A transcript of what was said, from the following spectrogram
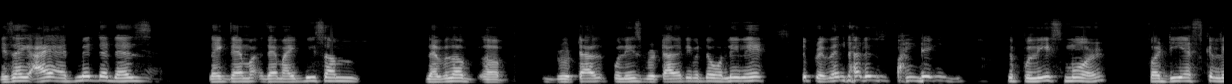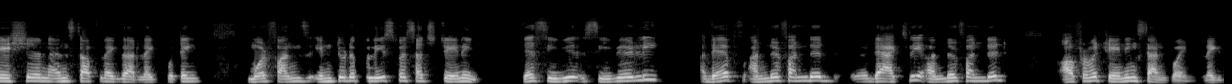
it's like i admit that there's like there there might be some level of uh, brutal police brutality, but the only way to prevent that is funding the police more for de-escalation and stuff like that, like putting more funds into the police for such training. They're severe, severely they're underfunded. They're actually underfunded uh, from a training standpoint. Like,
